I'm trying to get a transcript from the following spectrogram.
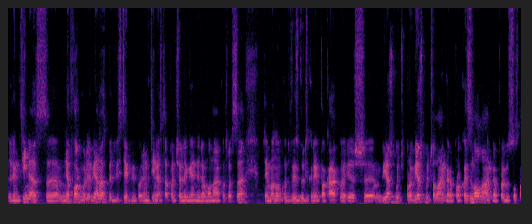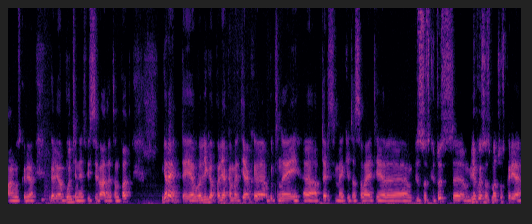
lenktynės, e, ne Formulė 1, bet vis tiek vyko lenktynės tą pačią legendinę Monako trasą. Tai manau, kad vaizdų tikrai pakako ir iš e, viešbučio, pro viešbučio langą, pro kazino langą, pro visus langus, kurie galėjo būti, nes visi veda ten pat. Uh, Gerai, tai Eurolygą paliekame tiek, e, būtinai e, aptarsime kitą savaitę ir e, visus kitus likusius mačius, kurie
